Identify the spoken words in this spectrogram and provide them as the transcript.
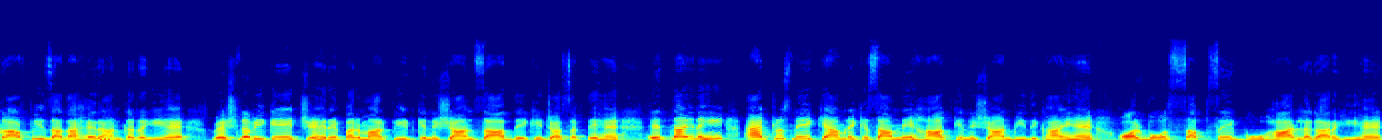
काफ़ी ज़्यादा हैरान कर रही है। वैष्णवी के चेहरे पर मारपीट के निशान साफ़ देखे जा सकते हैं। इतना ही नहीं, एक्ट्रेस ने कैमरे के सामने हाथ के निशान भी दिखाए हैं और वो सबसे गुहार लगा रही है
